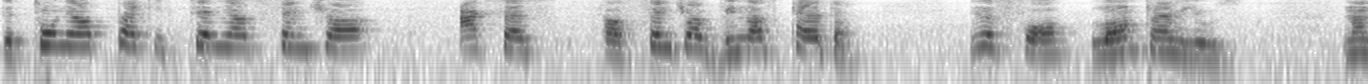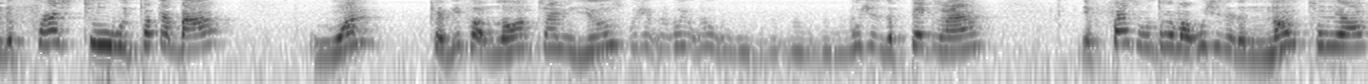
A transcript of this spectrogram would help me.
the tunnel percutaneous central access or uh, central venous catheter. This is for long-term use. Now, the first two we talk about, one can be for long-term use, which is the PICC line. The first one we talk about, which is the non-tunnel,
